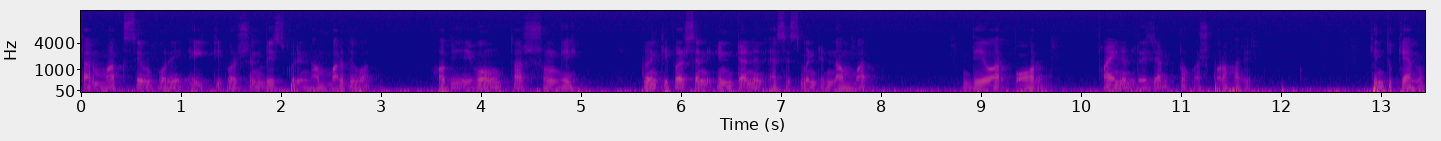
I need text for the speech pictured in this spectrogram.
তার মার্কসের উপরে এইটটি পারসেন্ট বেস করে নাম্বার দেওয়া হবে এবং তার সঙ্গে টোয়েন্টি পারসেন্ট ইন্টারনাল অ্যাসেসমেন্টের নাম্বার দেওয়ার পর ফাইনাল রেজাল্ট প্রকাশ করা হবে। কিন্তু কেন?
